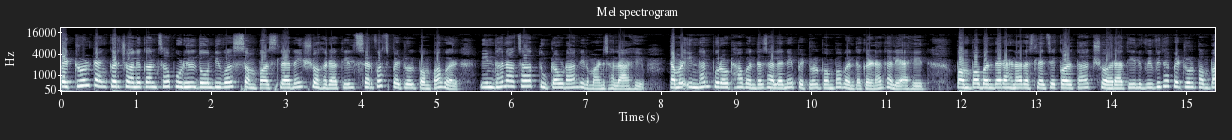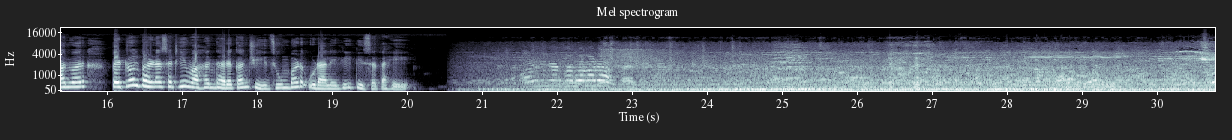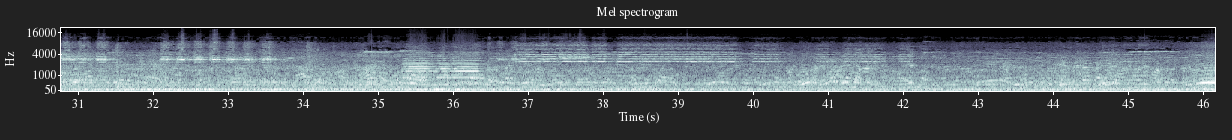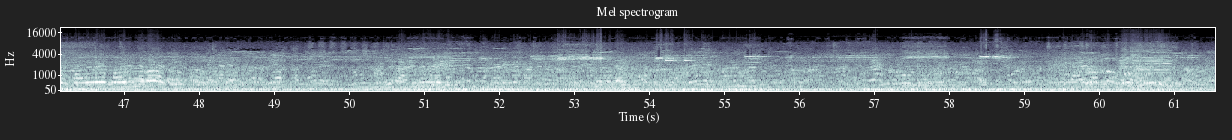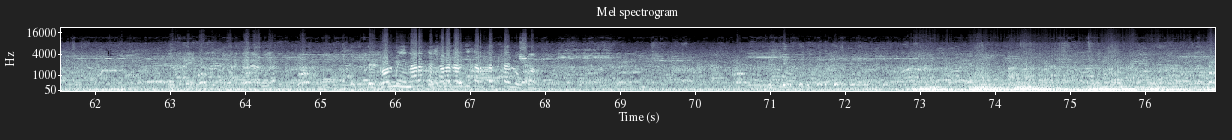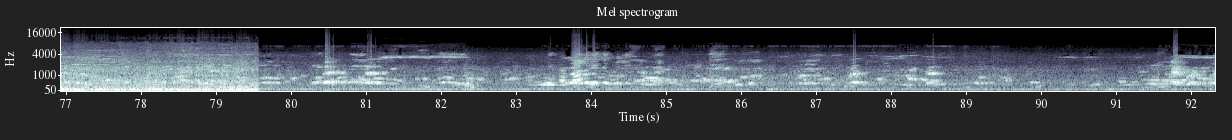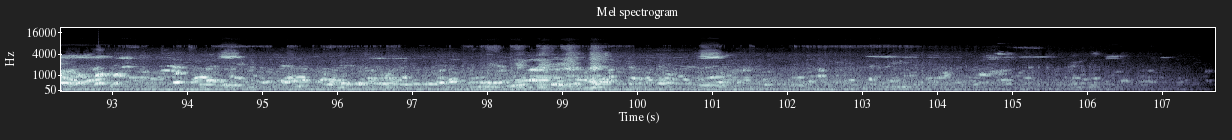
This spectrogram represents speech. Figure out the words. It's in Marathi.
पेट्रोल टँकर चालकांचा पुढील दोन दिवस संप असल्याने शहरातील सर्वच पेट्रोल पंपावर इंधनाचा तुटवडा निर्माण झाला आहे. त्यामुळे इंधन पुरवठा बंद झाल्याने पेट्रोल पंप बंद करण्यात आले आहेत. पंप बंद राहणार असल्याचे कळताच शहरातील विविध पेट्रोल पंपांवर पेट्रोल भरण्यासाठी वाहनधारकांची झुंबड उडालेली दिसत आहे? पेट्रोल मिळणार कशाला गर्दी करतात काय लोक? né?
